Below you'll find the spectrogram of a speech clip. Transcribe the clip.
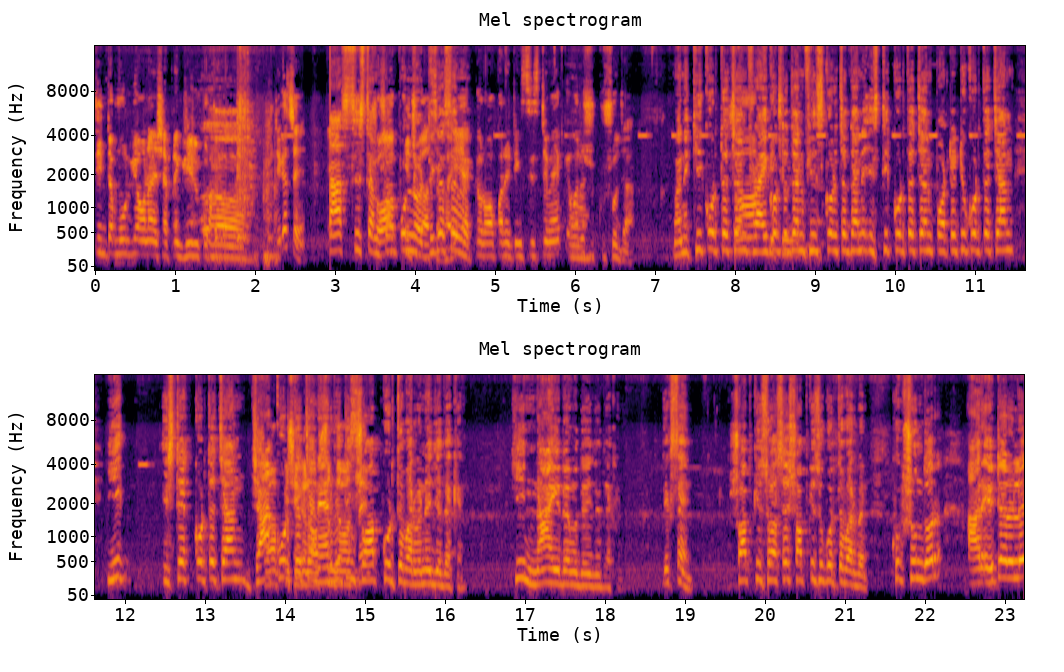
তিনটা মুরগি অনায়াসে আপনি গ্রিল করতে হ্যাঁ। পারবেন। ঠিক আছে? টাচ সিস্টেম সম্পূর্ণ ঠিক আছে? আছে অপারেটিং সিস্টেম একেবারে সোজা। মানে কি করতে চান? ফ্রাই করতে চান ফিশ করতে চান স্টিক করতে চান পটেটো করতে চান ই স্টেক করতে চান যা করতে চান এভরিথিং সব করতে পারবেন। এই যে দেখেন কি না এটার মধ্যে এই যে দেখেন। দেখছেন? সব কিছু আছে সব কিছু করতে পারবেন। খুব সুন্দর। আর এটার হলে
